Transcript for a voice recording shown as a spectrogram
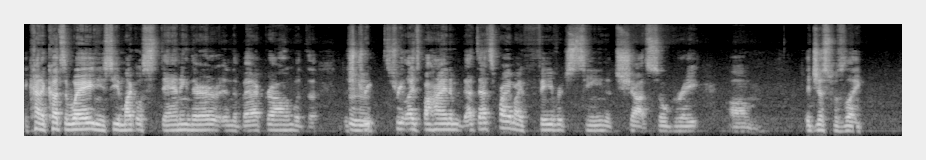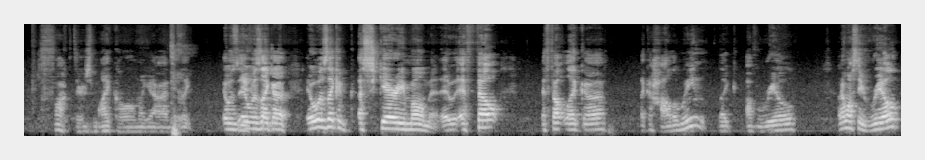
it kind of cuts away, and you see Michael standing there in the background with the, the Mhm. street street lights behind him. That that's probably my favorite scene. It's shot so great. Um, it just was like, fuck, there's Michael. Oh my god, like it was it was like a it was like a, a scary moment. It, it felt it felt like a like a Halloween, like of real. I don't want to say real,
